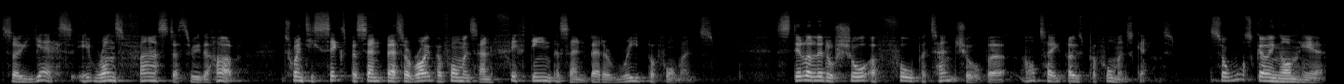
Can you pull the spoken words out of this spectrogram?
So yes, it runs faster through the hub. 26% better write performance and 15% better read performance. Still a little short of full potential, but I'll take those performance gains. So what's going on here?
